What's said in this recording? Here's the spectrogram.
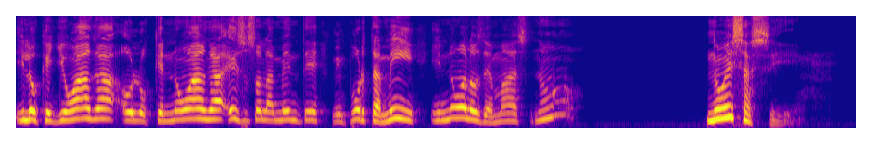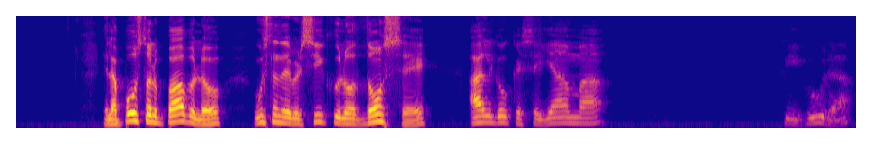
y lo que yo haga o lo que no haga, eso solamente me importa a mí y no a los demás. No, no es así. El apóstol Pablo usa en el versículo 12 algo que se llama figura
